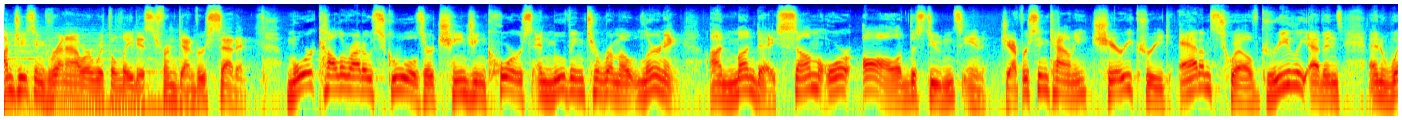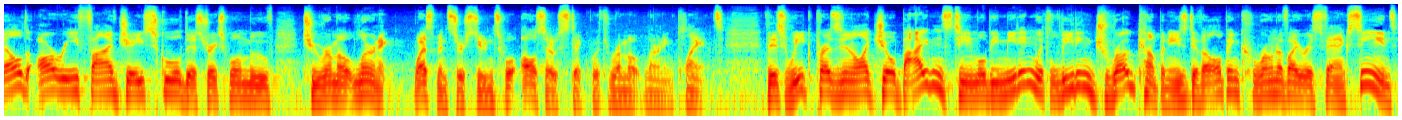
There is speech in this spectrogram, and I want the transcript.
I'm Jason Gruenauer with the latest from Denver 7. More Colorado schools are changing course and moving to remote learning. On Monday, some or all of the students in Jefferson County, Cherry Creek, Adams 12, Greeley Evans, and Weld RE5J school districts will move to remote learning. Westminster students will also stick with remote learning plans. This week, President-elect Joe Biden's team will be meeting with leading drug companies developing coronavirus vaccines,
